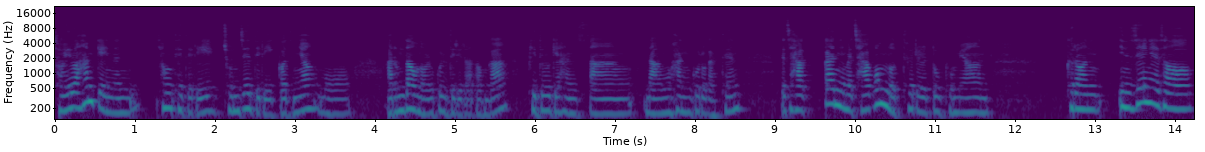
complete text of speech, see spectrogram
저희와 함께 있는 형태들이 존재들이 있거든요. 뭐 아름다운 얼굴들이라던가 비둘기 한 쌍, 나무 한 그루 같은 작가님의 작업 노트를 또 보면 그런 인생에서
